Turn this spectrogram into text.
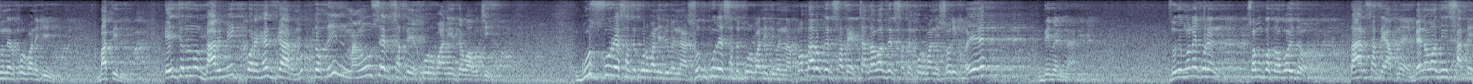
জুনের কোরবানি কি? বাতিল। এই জন্য ধার্মিক পরহেজগার, মুত্তকিন মানুষের সাথে কোরবানি দেওয়া উচিত। ঘুষখুরের সাথে কোরবানি দিবেন না, সুদখুরের সাথে কোরবানি দিবেন না, প্রতারকের সাথে, চাঁদাবাজের সাথে কোরবানি শরিক হয়ে দিবেন না। যদি মনে করেন সম্পদ অবৈধ, তার সাথে আপনি বেনামাজির সাথে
